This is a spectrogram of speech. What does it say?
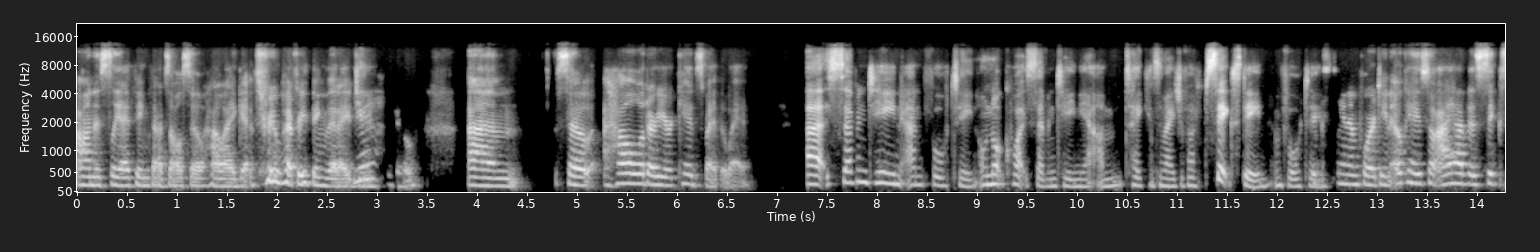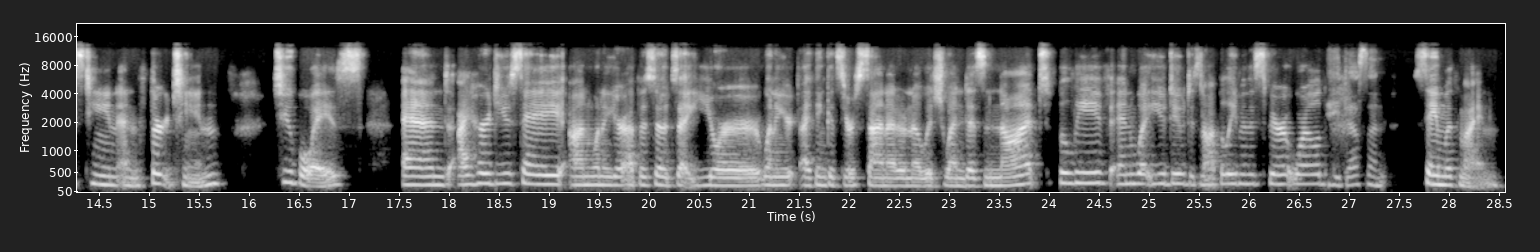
honestly, I think that's also how I get through everything that I do. Yeah. Um, so, how old are your kids, by the way? Uh, 17 and 14, or not quite 17 yet. I'm taking some age off. 16 and 14. 16 and 14. Okay, so I have a 16 and 13, two boys. And I heard you say on one of your episodes that your one of your I think it's your son, I don't know which one, does not believe in what you do, does not believe in the spirit world. He doesn't. Same with mine.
